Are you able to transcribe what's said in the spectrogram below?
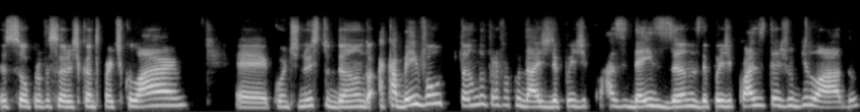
eu sou professora de canto particular, é, continuo estudando, acabei voltando para a faculdade depois de quase 10 anos, depois de quase ter jubilado.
